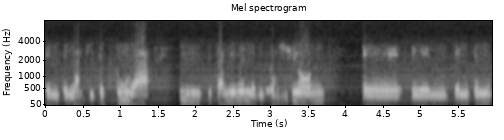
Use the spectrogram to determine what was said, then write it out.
en, la arquitectura y, también en la educación, eh, en, en,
